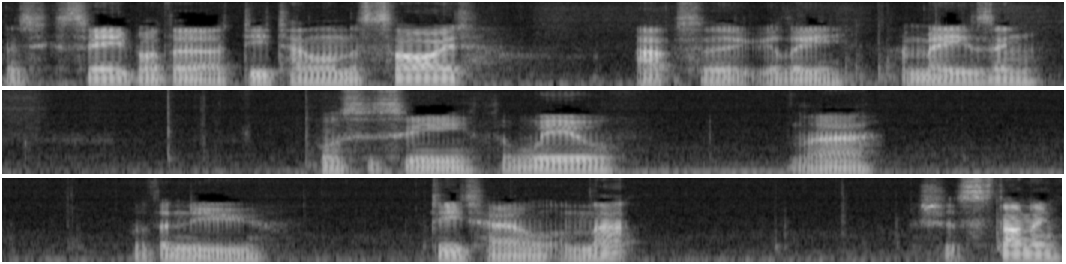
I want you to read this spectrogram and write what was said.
As you can see by the detail on the side, absolutely amazing. Also see the wheel there with the new detail on that, which is stunning.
